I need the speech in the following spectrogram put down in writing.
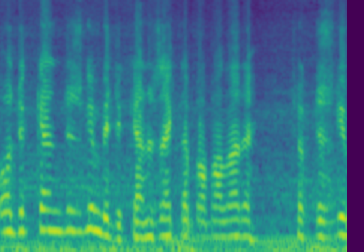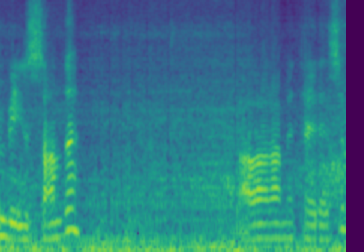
o dükkan düzgün bir dükkan. Özellikle babaları çok düzgün bir insandı. Allah rahmet eylesin.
